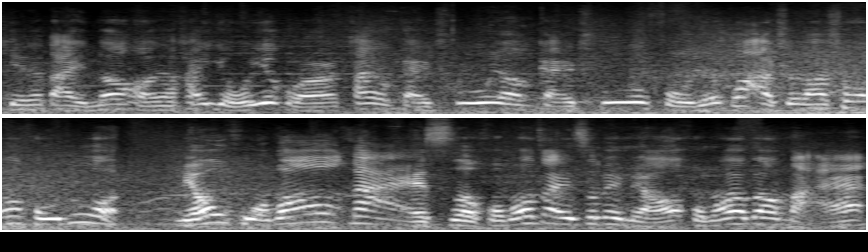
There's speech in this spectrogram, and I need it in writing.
，TA 的大引刀好像还有一会儿，他要改出要改出否决挂式了，说完 hold 住，秒火猫，nice，火猫再一次被秒，火猫要不要买？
